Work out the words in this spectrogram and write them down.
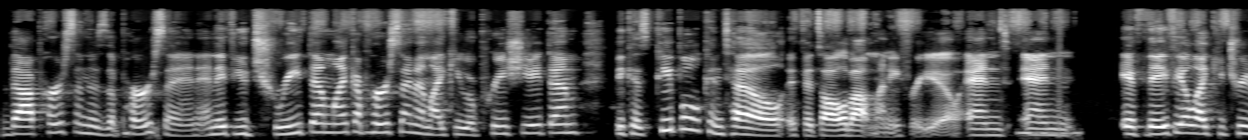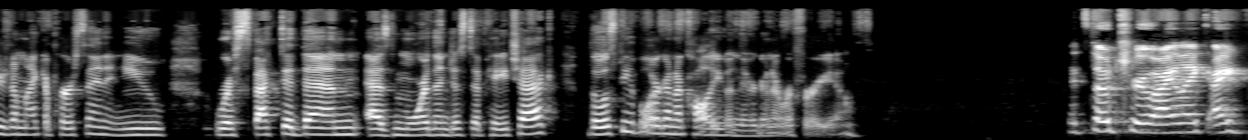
that person is a person. And if you treat them like a person and like you appreciate them because people can tell if it's all about money for you. And mm-hmm. and if they feel like you treated them like a person and you respected them as more than just a paycheck those people are going to call you and they're going to refer you it's so true. I like I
